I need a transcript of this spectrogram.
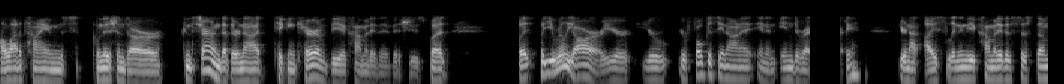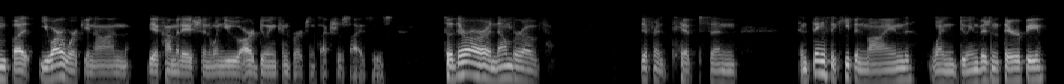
A lot of times clinicians are concerned that they're not taking care of the accommodative issues, but but but you really are. You're you're you're focusing on it in an indirect way. You're not isolating the accommodative system, but you are working on the accommodation when you are doing convergence exercises. So there are a number of different tips and and things to keep in mind when doing vision therapy.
